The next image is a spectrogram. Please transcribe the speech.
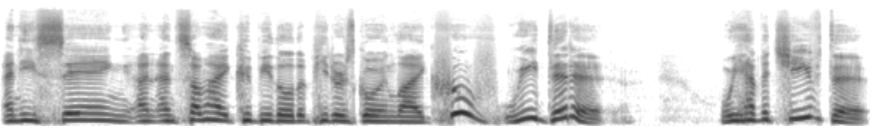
And he's saying, and, and somehow it could be though that Peter's going like, whew, we did it. We have achieved it.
